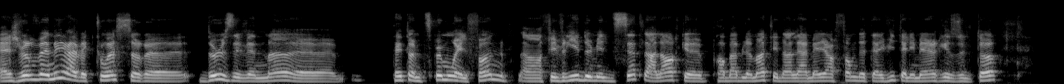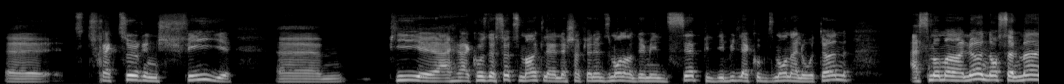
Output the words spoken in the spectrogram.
Euh, je vais revenir avec toi sur euh, deux événements euh, peut-être un petit peu moins le fun. En février 2017, alors que probablement tu es dans la meilleure forme de ta vie, tu as les meilleurs résultats, tu te fractures une cheville. puis à, cause de ça, tu manques le, championnat du monde en 2017, puis le début de la Coupe du monde à l'automne à ce moment-là, non seulement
